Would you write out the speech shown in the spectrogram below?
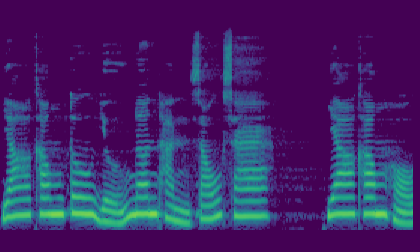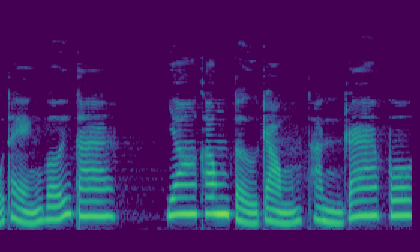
do không tu dưỡng nên thành xấu xa, do không hổ thẹn với ta, do không tự trọng thành ra vô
